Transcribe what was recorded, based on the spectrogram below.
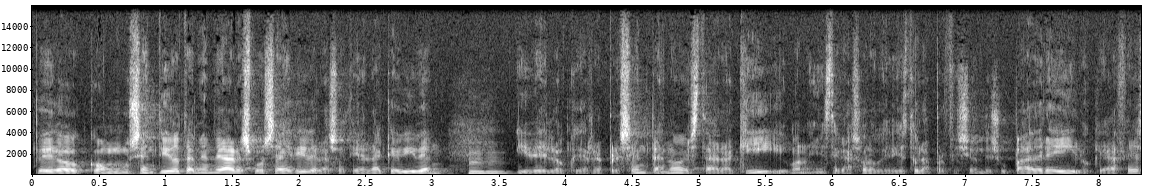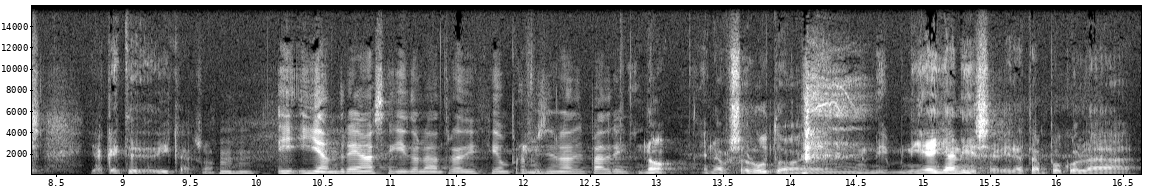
pero con un sentido también de la responsabilidad y de la sociedad en la que viven uh -huh. y de lo que representa ¿no? estar aquí, y bueno, en este caso lo que dices tú, la profesión de su padre y lo que haces y a qué te dedicas. ¿no? Uh -huh. ¿Y, ¿Y, Andrea ha seguido la tradición profesional del padre? No, en absoluto, en, ni, ni, ella ni seguirá tampoco la,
